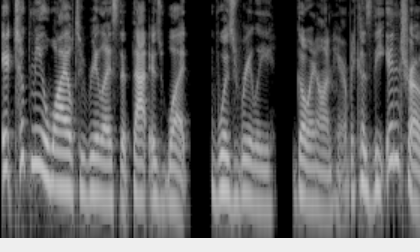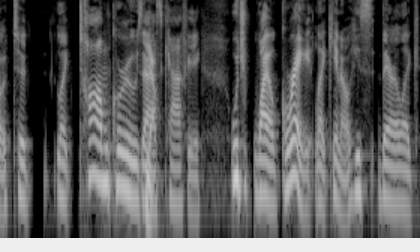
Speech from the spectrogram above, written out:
It took me a while to realize that that is what was really going on here because the intro to like Tom Cruise Yeah. as Kaffee, which while great, like you know he's there like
